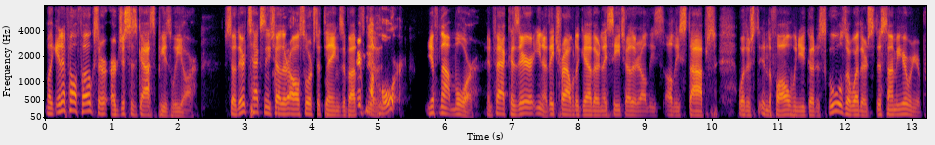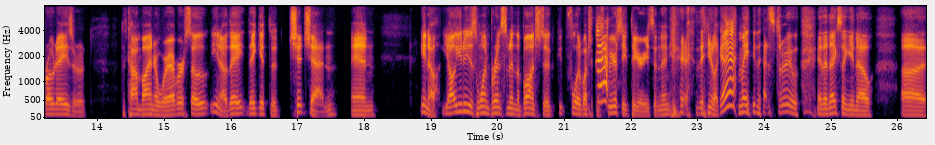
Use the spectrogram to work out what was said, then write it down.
like NFL folks are, are just as gossipy as we are. So they're texting each other all sorts of things about, if not you know, more, if not more. In fact, because they're you know they travel together and they see each other at all these all these stops, whether it's in the fall when you go to schools or whether it's this time of year when you're pro days or the combine or wherever. So you know they they get to chit chatting and. You know, all you need is one Brinson in the bunch to float a bunch of conspiracy theories, and then you're, then you're like, ah, maybe that's true. And the next thing you know, uh,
